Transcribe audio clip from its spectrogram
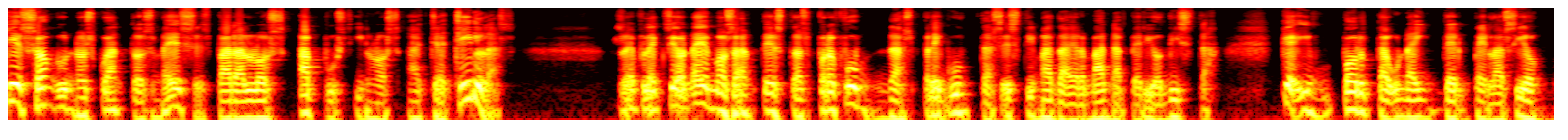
¿Qué son unos cuantos meses para los apus y los achachilas? Reflexionemos ante estas profundas preguntas, estimada hermana periodista. ¿Qué importa una interpelación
